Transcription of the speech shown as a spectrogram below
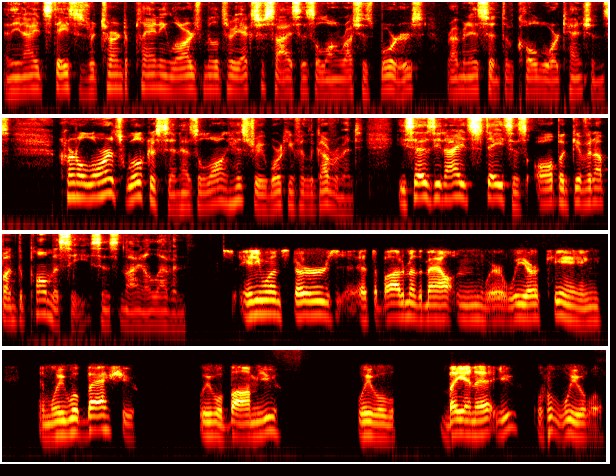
and the United States has returned to planning large military exercises along Russia's borders, reminiscent of Cold War tensions. Colonel Lawrence Wilkerson has a long history working for the government. He says the United States has all but given up on diplomacy since 9 11 anyone stirs at the bottom of the mountain where we are king, and we will bash you. We will bomb you. We will bayonet you. We will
